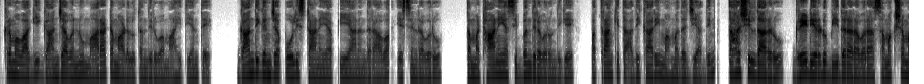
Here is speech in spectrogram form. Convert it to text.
ಅಕ್ರಮವಾಗಿ ಗಾಂಜಾವನ್ನು ಮಾರಾಟ ಮಾಡಲು ತಂದಿರುವ ಮಾಹಿತಿಯಂತೆ, ಗಾಂಧಿಗಂಜ ಪೊಲೀಸ್ ಠಾಣೆಯ ಪಿ ಆನಂದರಾವ ಎಸ್ಎನ್ ರವರು ತಮ್ಮ ಠಾಣೆಯ ಸಿಬ್ಬಂದಿರವರೊಂದಿಗೆ ಪತ್ರಾಂಕಿತ ಅಧಿಕಾರಿ ಮಹಮ್ಮದ ಜಿಯಾದ್ದೀನ್ ತಹಶೀಲ್ದಾರರು ಗ್ರೇಡ್ ಎರಡು ಬೀದರರವರ ಸಮಕ್ಷಮ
